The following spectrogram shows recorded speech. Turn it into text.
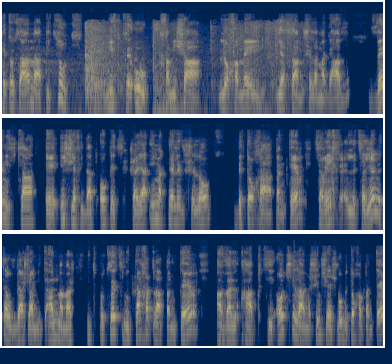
כתוצאה מהפיצוץ נפצעו חמישה לוחמי יס"מ של המג"ב ונפצע אה, איש יחידת עוקץ שהיה עם הכלב שלו בתוך הפנתר, צריך לציין את העובדה שהמטען ממש התפוצץ מתחת לפנתר, אבל הפציעות של האנשים שישבו בתוך הפנתר,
